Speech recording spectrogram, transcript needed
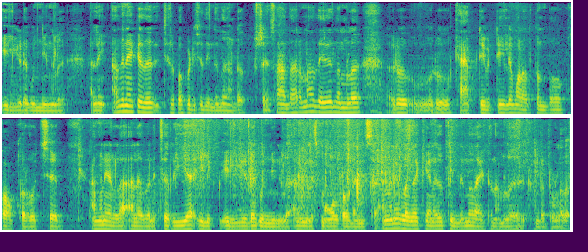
എലിയുടെ കുഞ്ഞുങ്ങൾ അല്ലെങ്കിൽ അതിനെയൊക്കെ ഇത് ചിലപ്പോൾ പിടിച്ച് തിന്നുന്നതുണ്ട്. പക്ഷേ സാധാരണ അതായത് നമ്മൾ ഒരു ഒരു ക്യാപ്റ്റിവിറ്റിയിൽ വളർത്തുമ്പോൾ കോക്രോച്ച് അങ്ങനെയുള്ള അതേപോലെ ചെറിയ എലി എലിയുടെ കുഞ്ഞുങ്ങൾ അല്ലെങ്കിൽ സ്മോൾ റോഡൻസ് അങ്ങനെയുള്ളതൊക്കെയാണ് ഇത് തിന്നുന്നതായിട്ട് നമ്മൾ കണ്ടിട്ടുള്ളത്.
